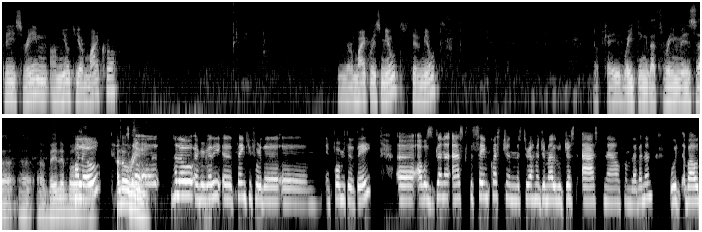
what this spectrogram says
Please, Reem, unmute your micro. Your micro is mute, still mute. Okay, waiting that Reem is uh, uh, available. Hello. Hello, so, Reem. Uh, hello, everybody. Uh, thank you for the um, informative day. Uh, I was gonna ask the same question Mr. Ahmed Jamal would just asked now from Lebanon with, about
